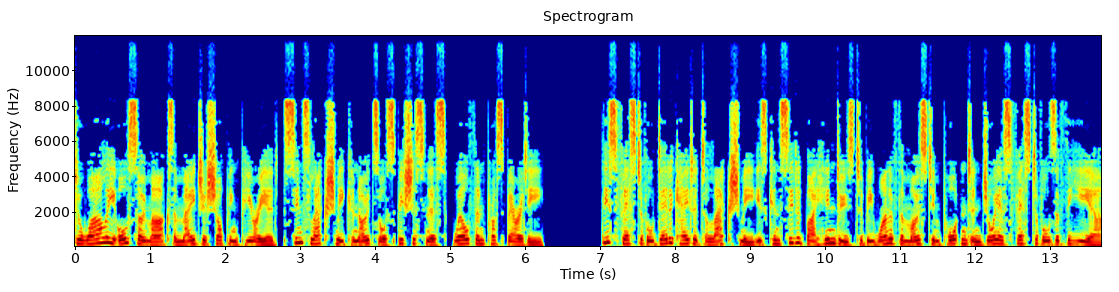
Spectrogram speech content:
Diwali also marks a major shopping period, since Lakshmi connotes auspiciousness, wealth and prosperity. This festival dedicated to Lakshmi is considered by Hindus to be one of the most important and joyous festivals of the year.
